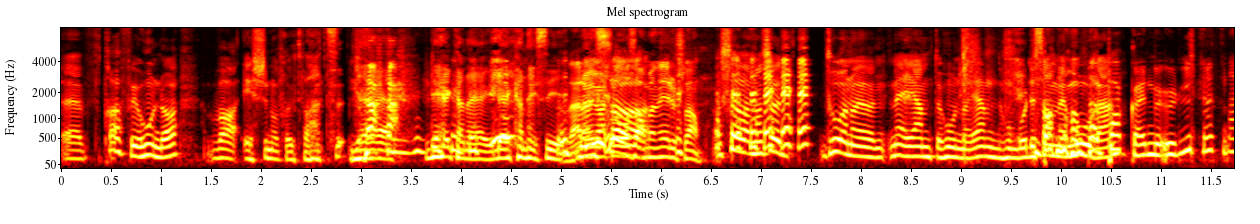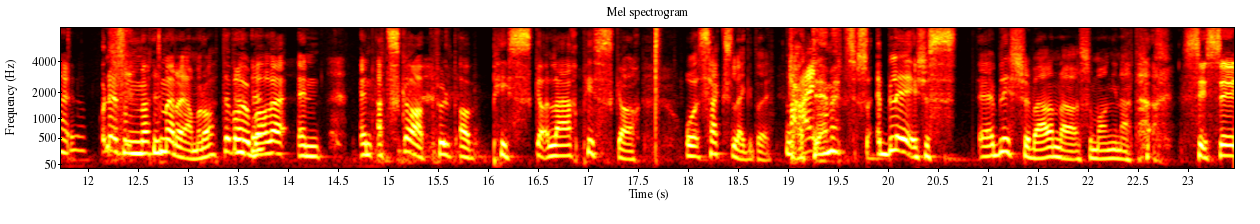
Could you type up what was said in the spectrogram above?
eh, traff jo hun da. Var ikke noe fruktfat. Det, det, kan, jeg, det kan jeg si. Der har vi vært alle sammen i Russland. Og så, men så dro jeg med hjem til hun, og hjem, hun bodde sammen med moren. pakka inn med ull. Og det som møtte meg der hjemme, da, det var jo bare en, en, et skap fullt av pisker, lærpisker og sexleketøy. Så jeg ble ikke, jeg ble ikke værende så mange netter. Sissy!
